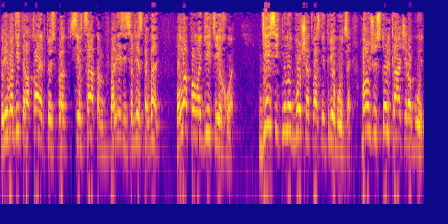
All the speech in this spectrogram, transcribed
Переводить ракаек, то есть про сердца, там, болезни сердец и так далее. Аллах, помогите, ихуа. Десять минут больше от вас не требуется. Вам же столько аджира будет.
